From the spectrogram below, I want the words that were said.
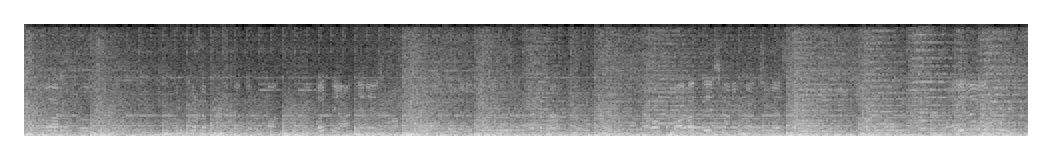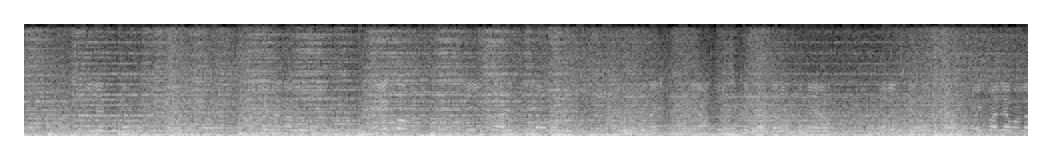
శనివారం రోజు ఊరుకొండపేట దగ్గర ఉన్న తిరుపతి ఆంజనేయ స్వామి ఆలయం మంచి మహిళలకు రక్షణ లేకుండా సంఘటనలు సీఎం గారి జిల్లాలో జరుగుతున్నాయి యాదృచ్ఛికంగా జరుగుతున్నాయా పోలీస్ వ్యవస్థ వైఫల్యం వల్ల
